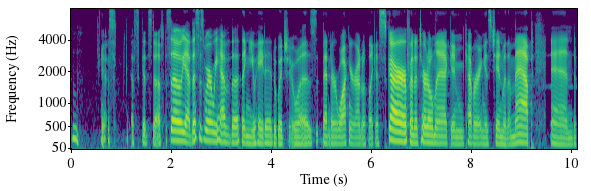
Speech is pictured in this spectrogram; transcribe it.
Hmm. yes, yes, good stuff. So yeah, this is where we have the thing you hated, which it was Bender walking around with like a scarf and a turtleneck and covering his chin with a map, and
